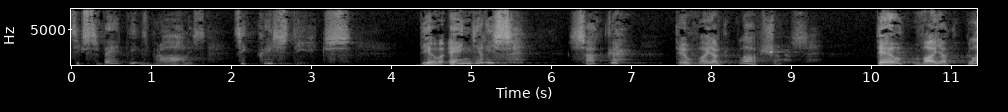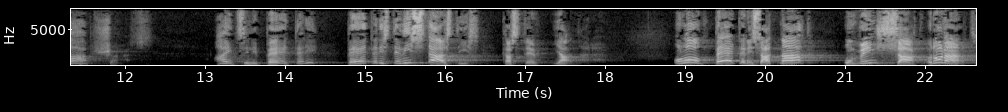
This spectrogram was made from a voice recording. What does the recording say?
cik svētīgs brālis, cik kristīgs. Dieva eņģelis saka, tev vajag glābšanas. Tev vajag glābšanas. Aicini Pēteri, Pēteris tev izstāstīs, kas tev jādara. Un lūk, Pēteris atnāk un viņš sāk runāt.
